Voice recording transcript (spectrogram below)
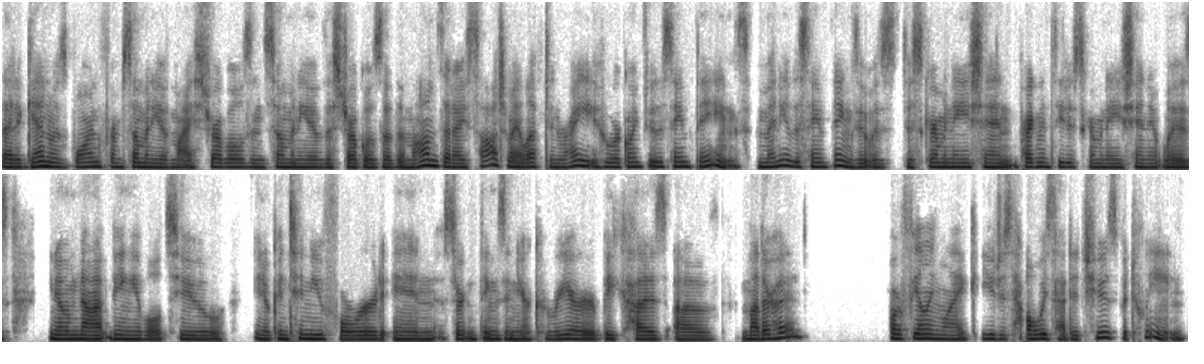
that again was born from so many of my struggles and so many of the struggles of the moms that I saw to my left and right who were going through the same things, many of the same things. It was discrimination, pregnancy discrimination. It was, you know, not being able to, you know, continue forward in certain things in your career because of motherhood or feeling like you just always had to choose between.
